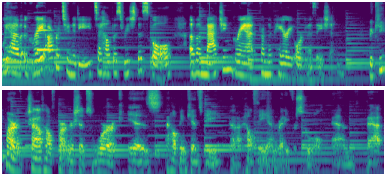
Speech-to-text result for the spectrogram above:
We have a great opportunity to help us reach this goal of a matching grant from the Perry organization. The key part of Child Health Partnership's work is helping kids be uh, healthy and ready for school. And that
